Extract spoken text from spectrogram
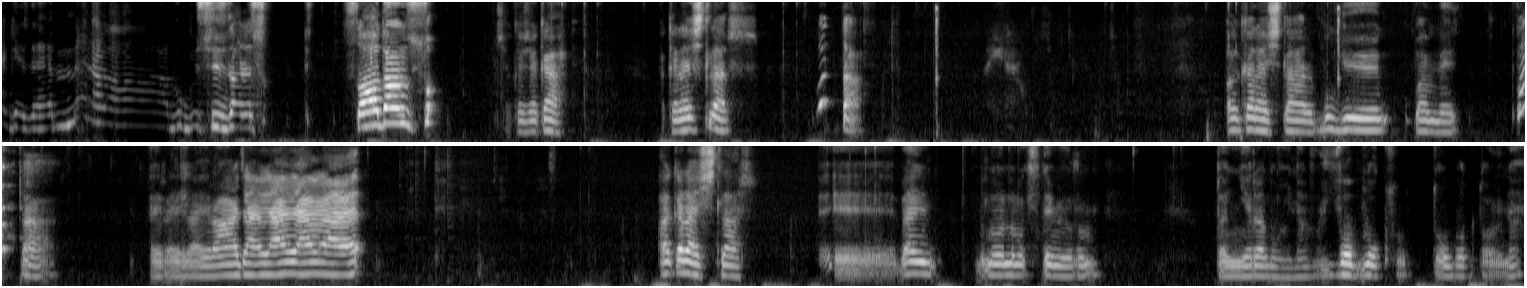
Herkese merhaba. Bugün sizlerle sa- sağdan so... Şaka şaka. Arkadaşlar. What the? Arkadaşlar bugün ben ve What the? Hayır hayır hayır hayır hayır hayır hayır. Arkadaşlar. eee, ben bunu oynamak istemiyorum. Ben yerel oyna. Roblox Robot'la oyna.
